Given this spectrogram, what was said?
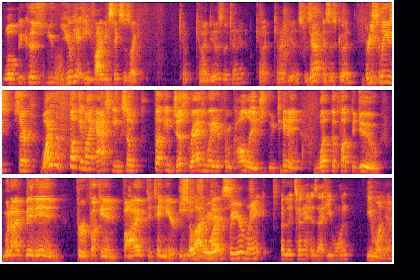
well, because you You hit E five, E six is like, can can I do this, Lieutenant? Can I can I do this? Is Yeah. is this good? Pretty please, sir. Why the fuck am I asking some fucking just graduated from college lieutenant what the fuck to do when I've been in for fucking five to ten years? So for your, for your rank, a lieutenant is at E one. E one, yeah.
